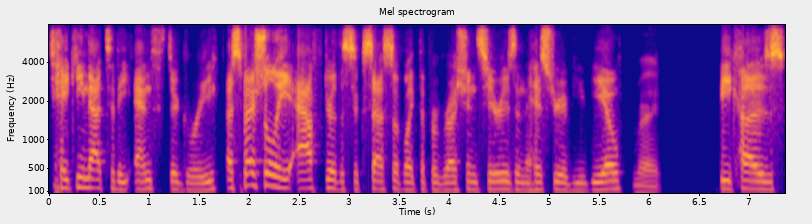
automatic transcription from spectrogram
taking that to the nth degree, especially after the success of like the progression series and the history of Yu-Gi-Oh! Right. because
